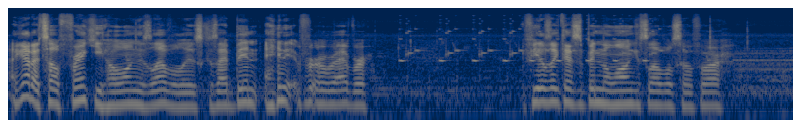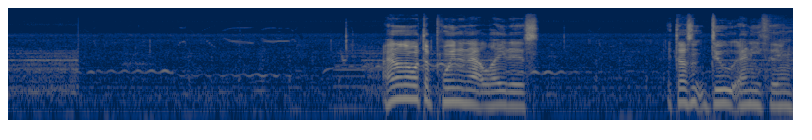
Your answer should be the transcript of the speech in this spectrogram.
I gotta tell Frankie how long this level is, because I've been in it forever. Feels like this has been the longest level so far. I don't know what the point in that light is. It doesn't do anything,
